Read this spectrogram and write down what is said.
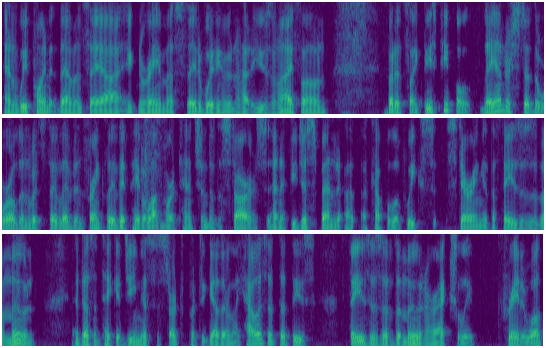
And we point at them and say, ah, ignoramus. They wouldn't even know how to use an iPhone. But it's like these people, they understood the world in which they lived. And frankly, they paid a lot more attention to the stars. And if you just spend a, a couple of weeks staring at the phases of the moon, it doesn't take a genius to start to put together like, how is it that these phases of the moon are actually created? Well,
